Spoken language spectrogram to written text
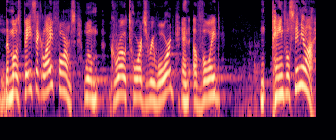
the most basic life forms will grow towards reward and avoid painful stimuli.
